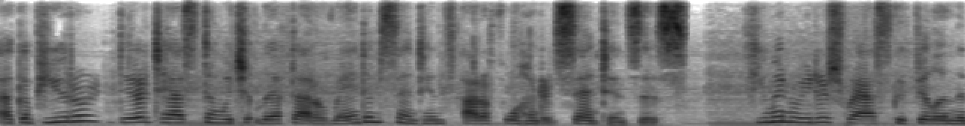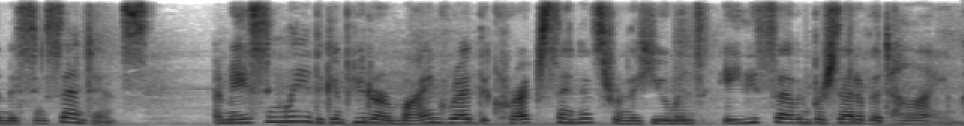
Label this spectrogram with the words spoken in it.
A computer did a test in which it left out a random sentence out of 400 sentences. Human readers asked to fill in the missing sentence. Amazingly, the computer mind read the correct sentence from the humans 87% of the time.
